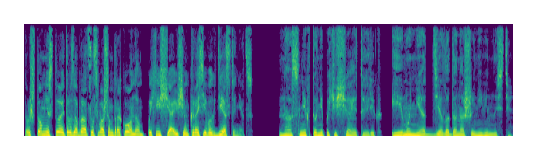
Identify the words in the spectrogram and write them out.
то что мне стоит разобраться с вашим драконом, похищающим красивых девственниц?» «Нас никто не похищает, Эрик, и ему нет дела до нашей невинности».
